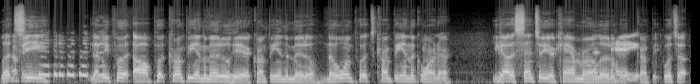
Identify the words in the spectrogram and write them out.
Let's see. Let me put. I'll put Crumpy in the middle here. Crumpy in the middle. No one puts Crumpy in the corner. You got to center your camera a little Hey. bit, Crumpy. What's up?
